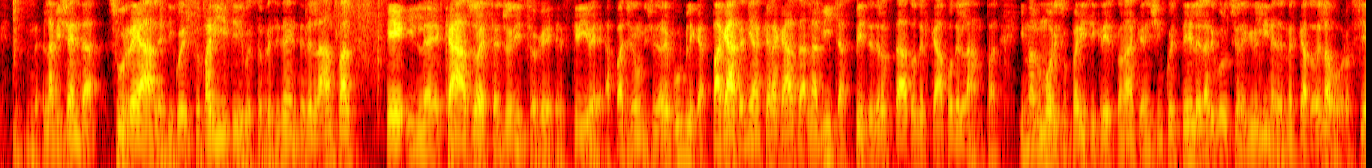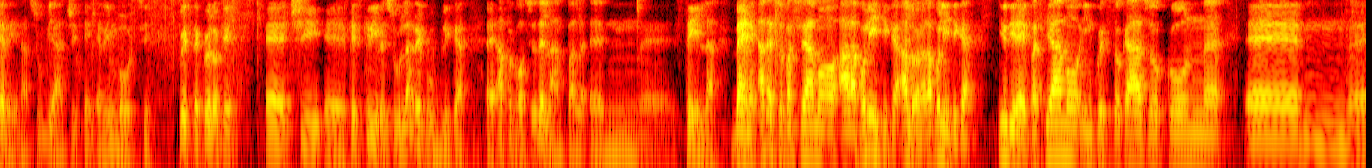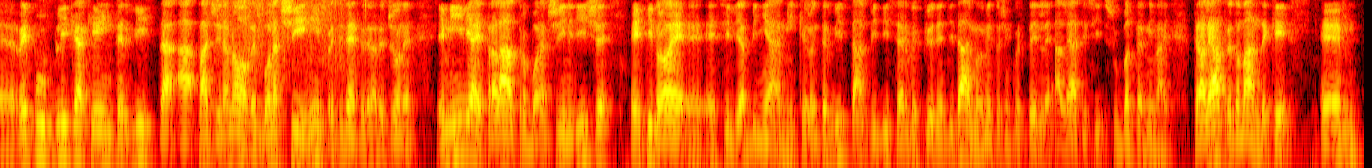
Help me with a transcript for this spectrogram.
la vicenda surreale di questo Parisi, di questo presidente dell'Ampal, e il caso è Sergio Rizzo che eh, scrive a pagina 11 della Repubblica pagatemi anche la casa, la vita a spese dello Stato del capo dell'AMPAL. I malumori su Parisi crescono anche nei 5 Stelle, la rivoluzione grillina del mercato del lavoro si arena su viaggi e rimborsi. Questo è quello che, eh, ci, eh, che scrive sulla Repubblica eh, a proposito dell'AMPAL ehm, eh, Stella. Bene, adesso passiamo alla politica. Allora, la politica, io direi partiamo in questo caso con Ehm, eh, Repubblica che intervista a pagina 9 Bonaccini, il presidente della regione Emilia, e tra l'altro Bonaccini dice, e il titolo è, è, Silvia Bignami che lo intervista, al PD serve più identità, il Movimento 5 Stelle alleati sì, subalterni mai. Tra le altre domande che... Ehm,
